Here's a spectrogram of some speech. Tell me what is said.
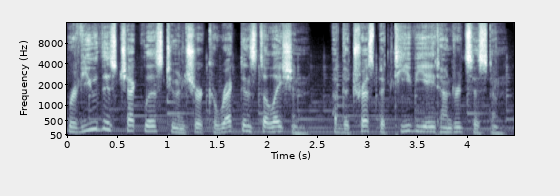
Review this checklist to ensure correct installation of the Trespa TV800 system.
